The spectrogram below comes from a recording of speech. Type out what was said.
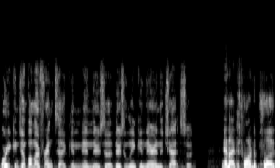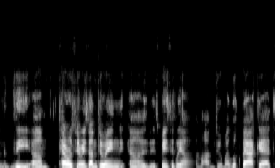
Or you can jump on my friend tech, and, and there's a there's a link in there in the chat. So and I just wanted to plug the um, tarot series I'm doing. Uh, it's basically I'm, I'm doing my look back at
